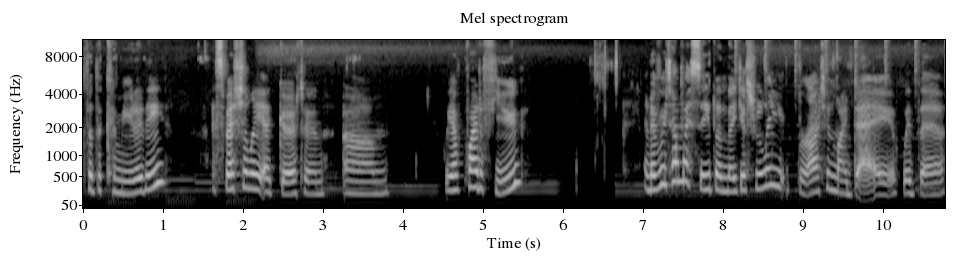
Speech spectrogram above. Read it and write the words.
for the community, especially at Girton. Um, we have quite a few. And every time I see them, they just really brighten my day with their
